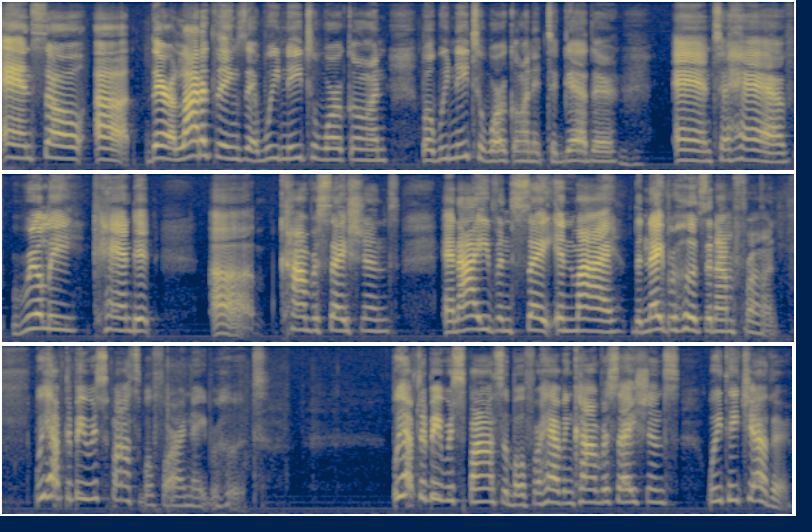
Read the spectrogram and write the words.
And so uh, there are a lot of things that we need to work on, but we need to work on it together mm-hmm. and to have really candid uh, conversations. And I even say in my the neighborhoods that I'm from, we have to be responsible for our neighborhoods. We have to be responsible for having conversations with each other.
